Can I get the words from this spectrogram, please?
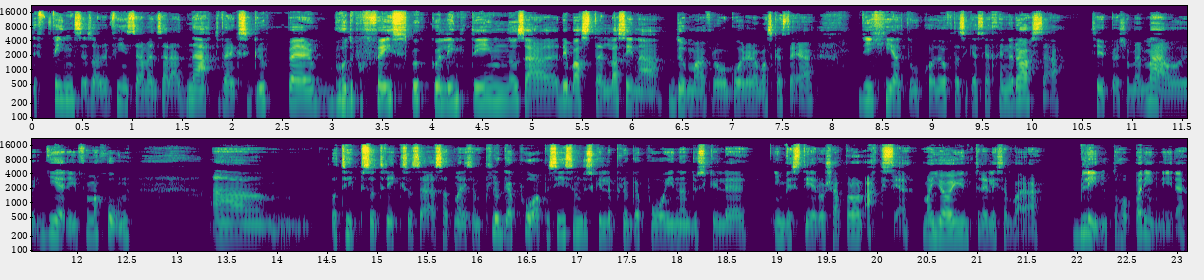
det finns, alltså, det finns även så här nätverksgrupper både på Facebook och LinkedIn och så här, Det är bara att ställa sina dumma frågor eller vad man ska säga. Det är helt ok. Det är oftast ganska generösa typer som är med och ger information. Um, och tips och tricks och så här, så att man liksom pluggar på precis som du skulle plugga på innan du skulle investera och köpa någon aktie. Man gör ju inte det liksom bara blint och hoppar in i det.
